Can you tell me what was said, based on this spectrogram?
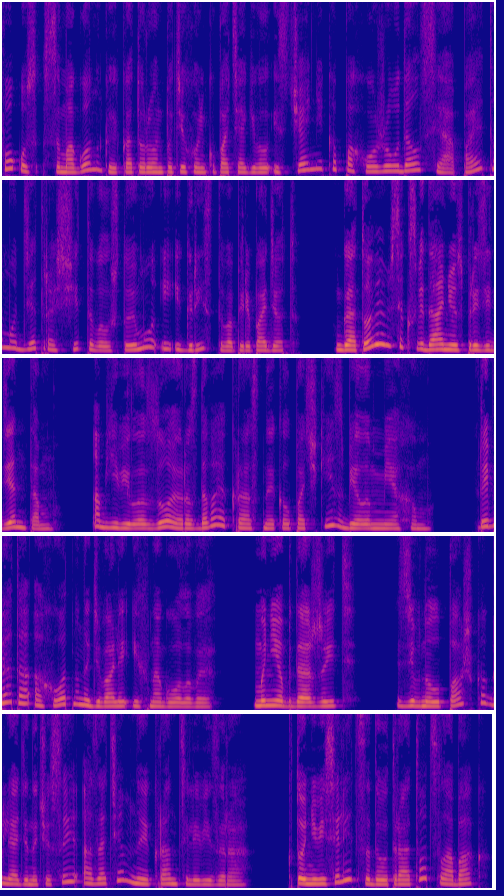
Фокус с самогонкой, которую он потихоньку потягивал из чайника, похоже, удался, поэтому дед рассчитывал, что ему и игристого перепадет. «Готовимся к свиданию с президентом», — объявила Зоя, раздавая красные колпачки с белым мехом. Ребята охотно надевали их на головы. «Мне б дожить», — зевнул Пашка, глядя на часы, а затем на экран телевизора. «Кто не веселится до утра, тот слабак»,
